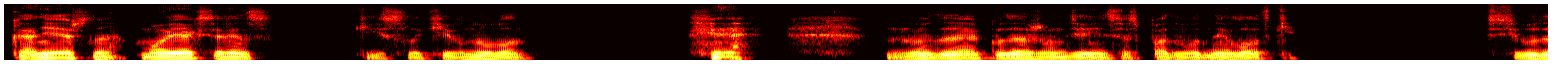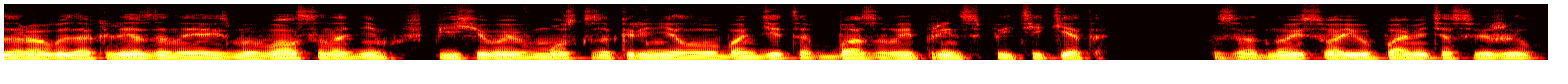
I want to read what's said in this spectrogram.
«Конечно, мой экселленс», — кисло кивнул он. «Хе, ну да, куда же он денется с подводной лодки?» Всю дорогу до Клездана я измывался над ним, впихивая в мозг закоренелого бандита базовые принципы этикета. Заодно и свою память освежил.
